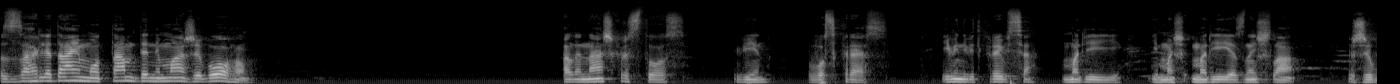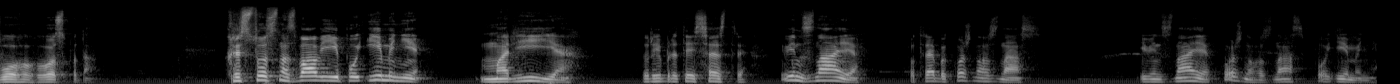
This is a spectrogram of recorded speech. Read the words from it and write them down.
заглядаємо там, де нема живого. Але наш Христос, Він воскрес. І Він відкрився Марії, і Марія знайшла живого Господа. Христос назвав її по імені Марія. Дорогі брати і сестри, Він знає потреби кожного з нас. І Він знає кожного з нас по імені.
